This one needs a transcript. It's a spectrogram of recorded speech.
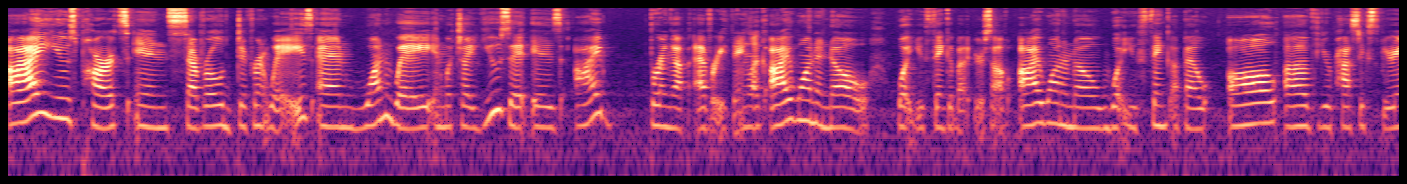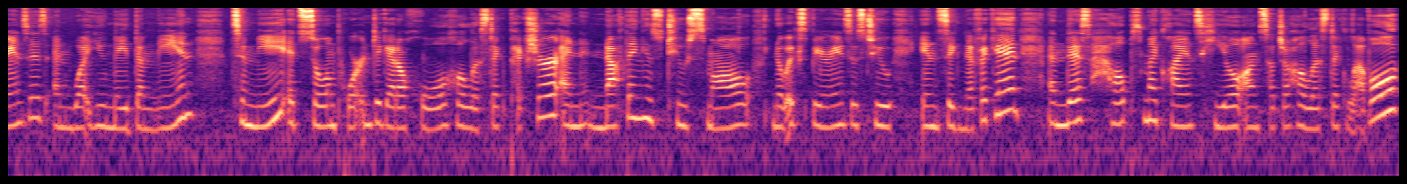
I use parts in several different ways, and one way in which I use it is I bring up everything. Like, I want to know what you think about yourself. I want to know what you think about all of your past experiences and what you made them mean. To me, it's so important to get a whole holistic picture, and nothing is too small, no experience is too insignificant. And this helps my clients heal on such a holistic level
